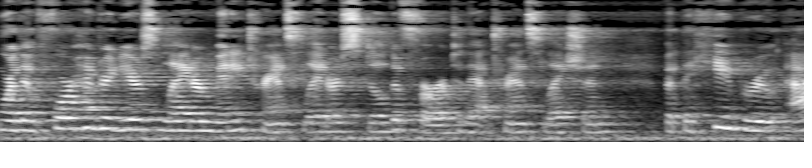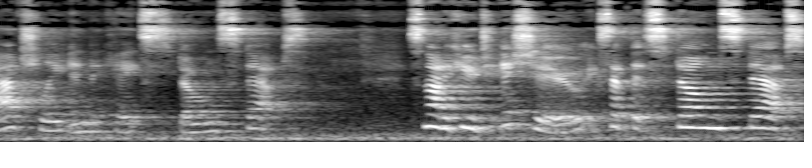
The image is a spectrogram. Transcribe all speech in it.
More than 400 years later, many translators still defer to that translation, but the Hebrew actually indicates stone steps. It's not a huge issue, except that stone steps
